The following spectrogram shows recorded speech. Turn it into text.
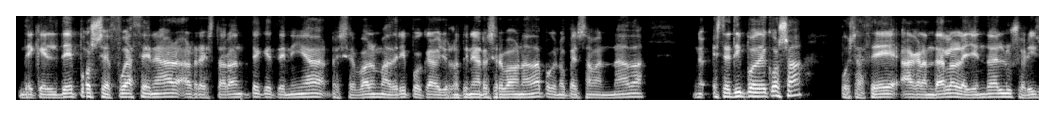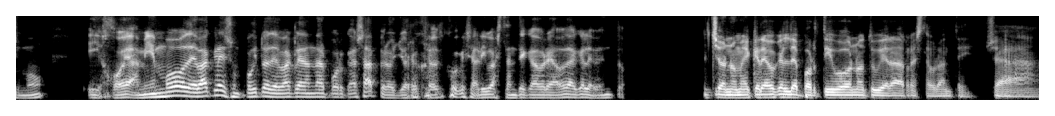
de que el Depos se fue a cenar al restaurante que tenía reservado en Madrid, porque claro, ellos no tenían reservado nada porque no pensaban nada. Este tipo de cosa, pues hace agrandar la leyenda del luserismo. Y joder, a mí en modo debacle es un poquito debacle de andar por casa, pero yo reconozco que salí bastante cabreado de aquel evento. Yo no me creo que el Deportivo no tuviera restaurante. O sea,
